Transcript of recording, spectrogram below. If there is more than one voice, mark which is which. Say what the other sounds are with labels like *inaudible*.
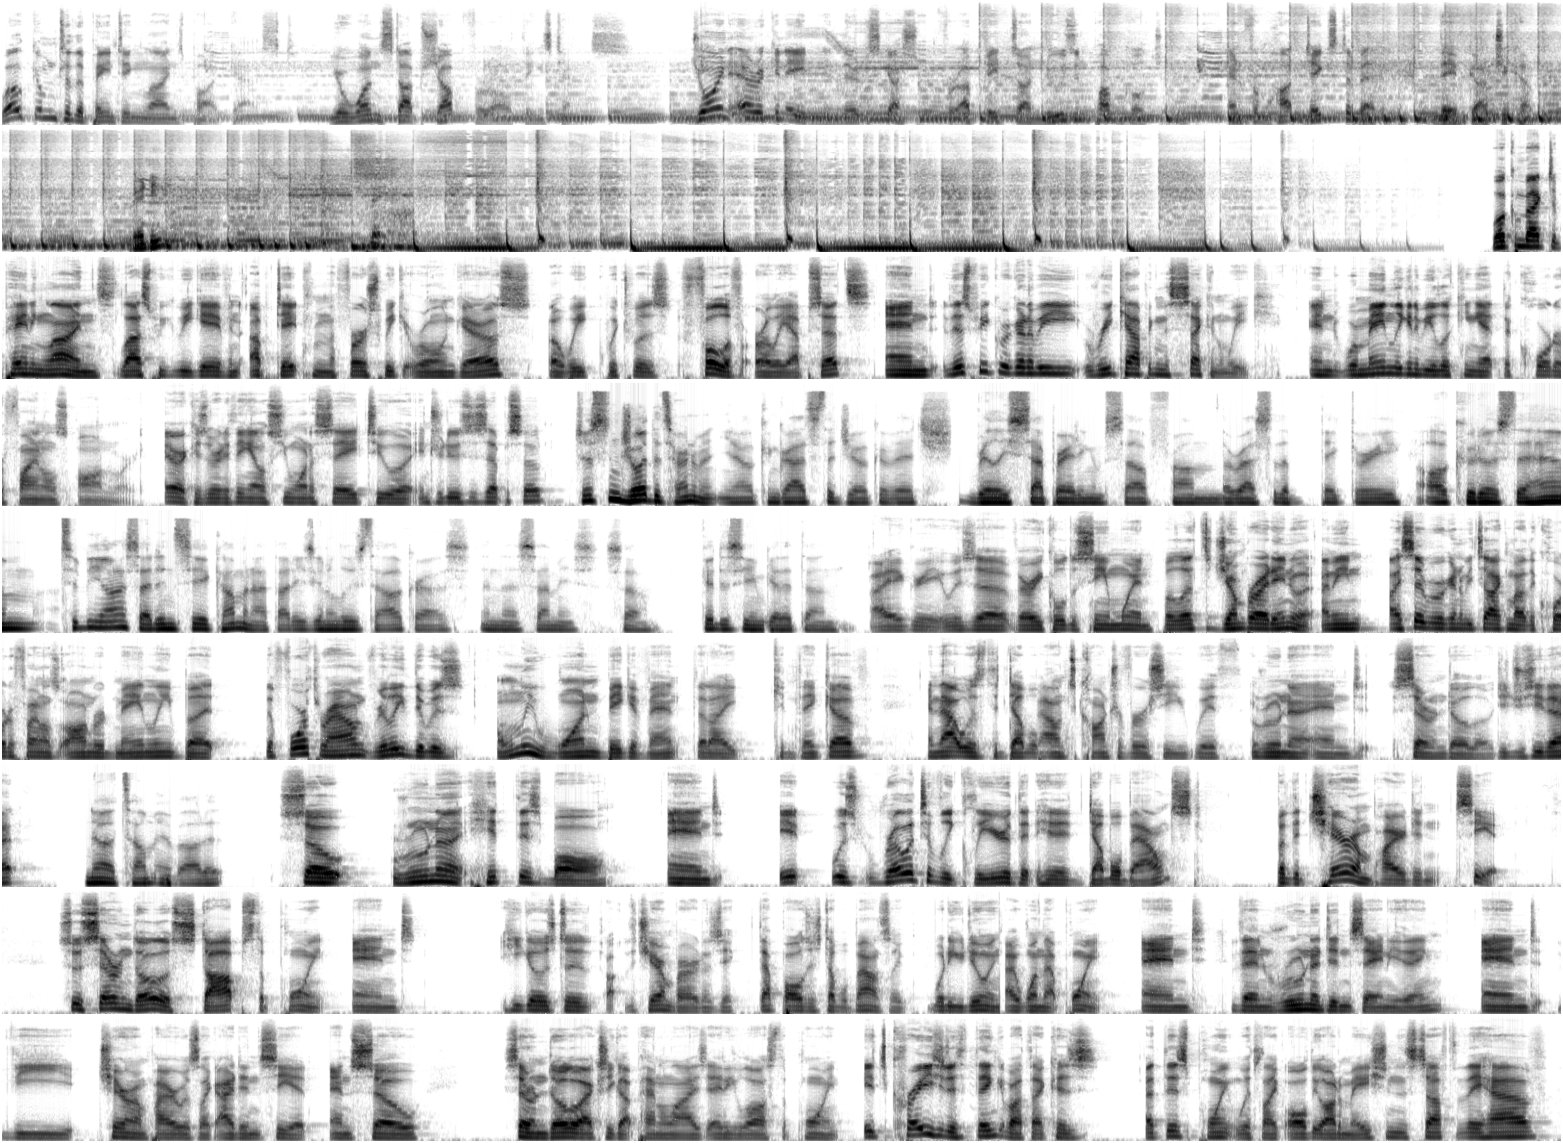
Speaker 1: Welcome to the Painting Lines Podcast, your one stop shop for all things tennis. Join Erik and Aidan in their discussion for updates on news and pop culture, and from hot takes to betting, they've got you covered.
Speaker 2: Ready? Play.
Speaker 3: Welcome back to Painting Lines. Last week we gave an update from the first week at Roland Garros, a week which was full of early upsets. And this week we're going to be recapping the second week. And we're mainly going to be looking at the quarterfinals onward. Erik, is there anything else you want to say to uh, introduce this episode?
Speaker 4: just enjoyed the tournament. You know, congrats to Djokovic, really separating himself from the rest of the big three. All kudos to him. To be honest, I didn't see it coming. I thought he was going to lose to Alcaraz in the semis. So good to see him get it done.
Speaker 3: I agree. It was uh, very cool to see him win. But let's jump right into it. I mean, I said we were going to be talking about the quarterfinals onward mainly, but the fourth round, really, there was only one big event that I can think of, and that was the double bounce controversy with Rune and Cerundolo. Did you see that?
Speaker 4: No, tell me about it.
Speaker 3: So Rune hit this ball, and it was relatively clear that it had double bounced, but the chair umpire didn't see it. So Cerundolo stops the point, and he goes to uh, the chair umpire and is like, "That ball just double bounced. Like, what are you doing? I won that point." And then Rune didn't say anything, and the chair umpire was like, "I didn't see it," and so Cerundolo actually got penalized and he lost the point. It's crazy to think about that because at this point, with like all the automation and stuff that they have,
